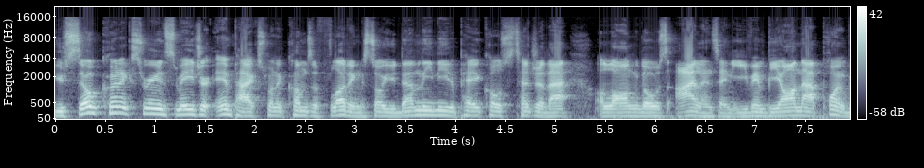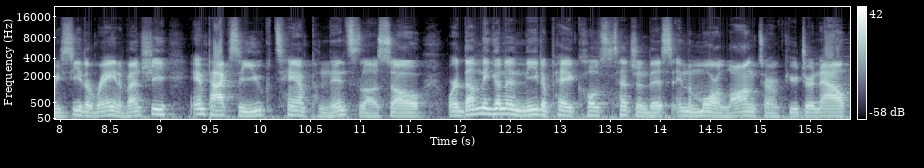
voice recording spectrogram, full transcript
you still could experience major impacts when it comes to flooding. So you definitely need to pay close attention to that along those islands. And even beyond that point, we see the rain eventually impacts the Yucatan Peninsula. So we're definitely going to need to pay close attention to this in the more long-term future. Now,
